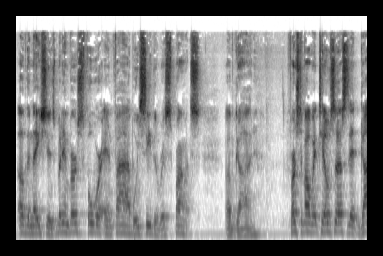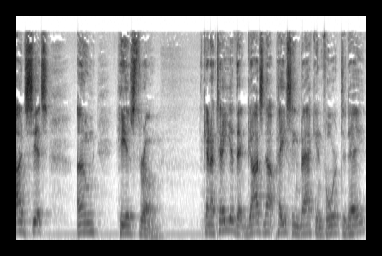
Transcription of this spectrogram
of the nations, but in verse 4 and 5, we see the response of God. First of all, it tells us that God sits on his throne. Can I tell you that God's not pacing back and forth today?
